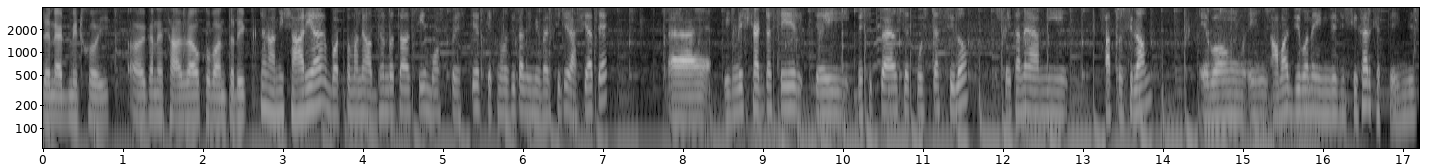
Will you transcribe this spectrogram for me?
দেন অ্যাডমিট হই। এখানে স্যাররাও খুব আন্তরিক। আমি শাহরিয়ার বর্তমানে অধ্যয়নরত আছি মস্কো স্টেট টেকনোলজিক্যাল ইউনিভার্সিটি রাশিয়াতে। ইংলিশ ফ্যান্টাসির যেই বেসিক ট্রায়ালসের কোর্সটা ছিল, সেখানে আমি ছাত্র ছিলাম। এবং এই আমার জীবনে ইংরেজি শেখার ক্ষেত্রে ইংলিশ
